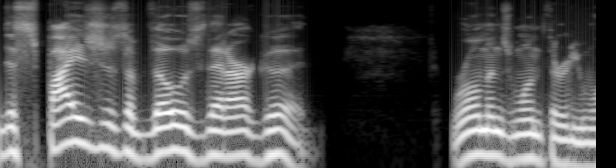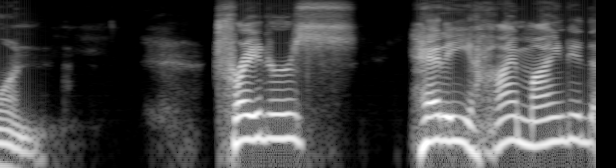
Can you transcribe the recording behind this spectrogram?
despisers of those that are good. Romans 131. Traitors, heady, high minded,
